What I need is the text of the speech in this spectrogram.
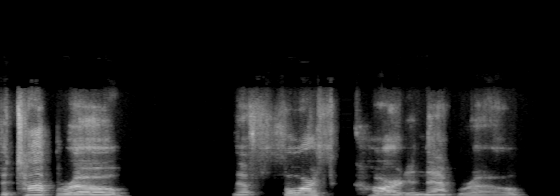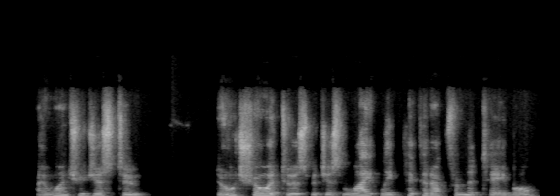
the top row, the fourth card in that row, I want you just to, don't show it to us, but just lightly pick it up from the table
